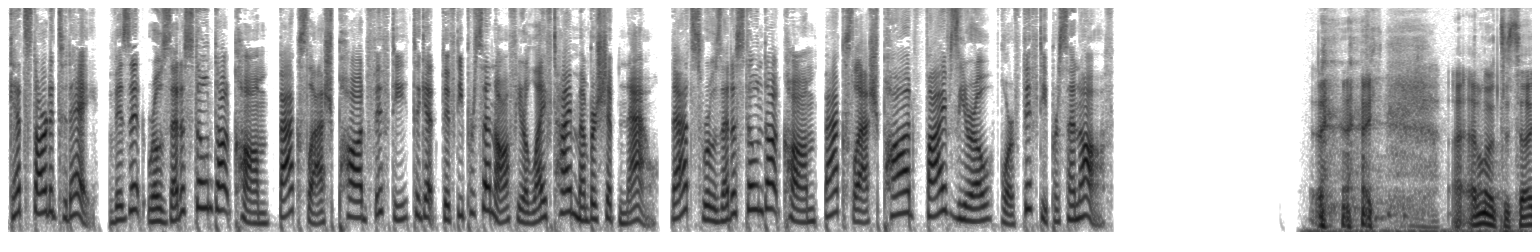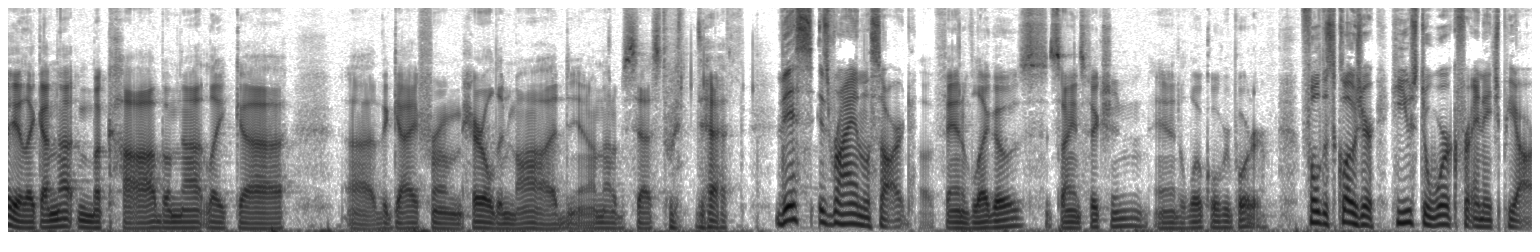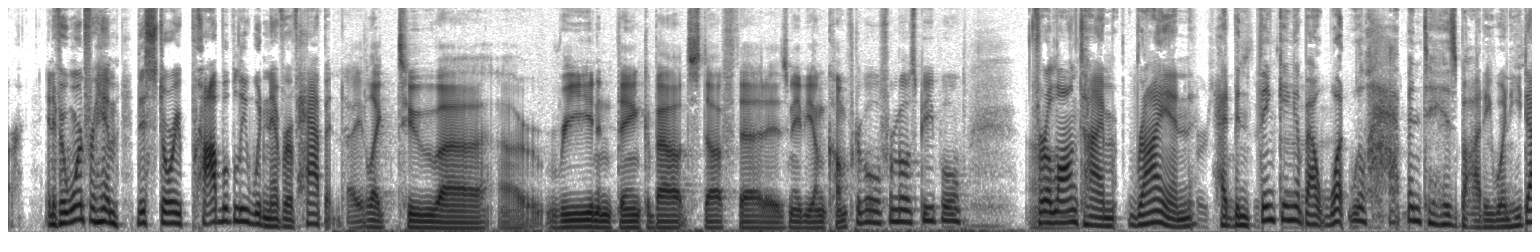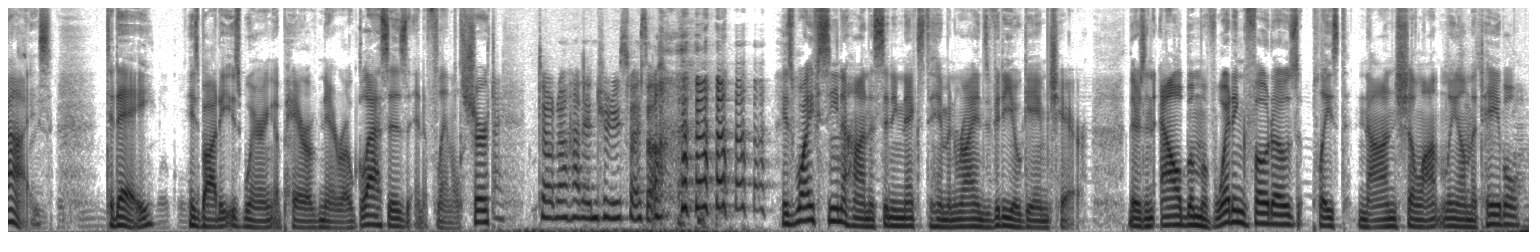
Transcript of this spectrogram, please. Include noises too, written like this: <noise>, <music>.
Get started today. Visit rosettastone.com backslash pod50 to get 50% off your lifetime membership now. That's rosettastone.com backslash pod50 for 50% off. <laughs> I, don't know what to tell you. Like, I'm not macabre. I'm not like uh, uh, the guy from Harold and Maude. You know, I'm not obsessed <laughs> with death. This is Ryan Lessard. A fan of Legos, science fiction, and a local reporter. Full disclosure, he used to work for NHPR. And if it weren't for him, this story probably would never have happened. I like to uh, uh, read and think about stuff that is maybe uncomfortable for most people. For a long time, Ryan had been thinking about what will happen to his body when he dies. Today, his body is wearing a pair of narrow glasses and a flannel shirt. Don't know how to introduce myself. <laughs> his wife, Sinehan, is sitting next to him in Ryan's video game chair. There's an album of wedding photos placed nonchalantly on the table.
